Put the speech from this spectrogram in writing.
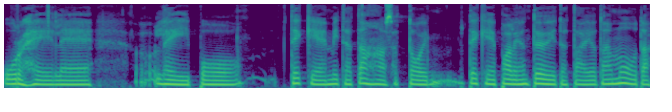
urheilee, leipoo, tekee mitä tahansa, toi, tekee paljon töitä tai jotain muuta,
